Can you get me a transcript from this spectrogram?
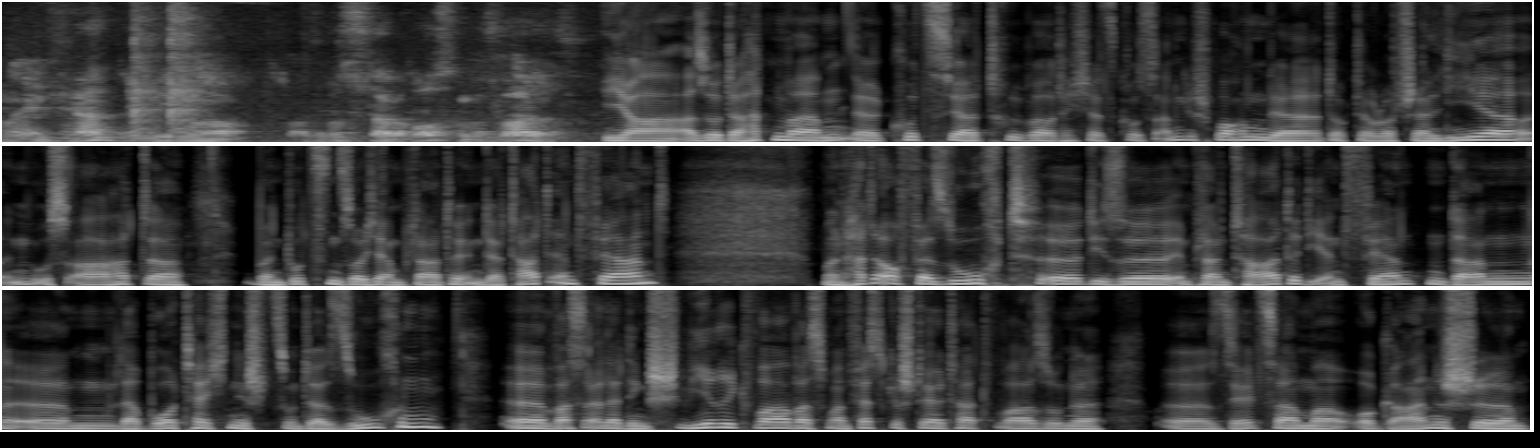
mal entfernt? Wurden die mal also was ist da rausgekommen? Was war das? Ja, also da hatten wir äh, kurz ja drüber, hatte ich jetzt kurz angesprochen, der Dr. Roger Lear in den USA hat da über ein Dutzend solcher Implantate in der Tat entfernt. Man hat auch versucht, äh, diese Implantate, die entfernten, dann ähm, labortechnisch zu untersuchen. Äh, was allerdings schwierig war, was man festgestellt hat, war so eine äh, seltsame organische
